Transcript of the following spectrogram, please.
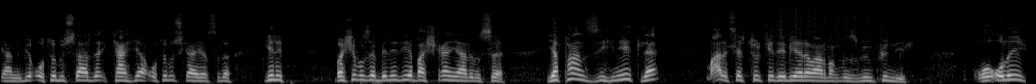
Yani bir otobüslerde kahya, otobüs kahyasını gelip başımıza belediye başkan yardımcısı yapan zihniyetle maalesef Türkiye'de bir yere varmamız mümkün değil. O olayı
